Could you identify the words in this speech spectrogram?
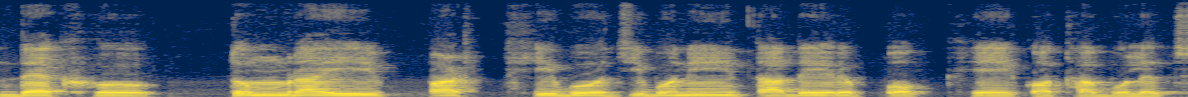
দেখো, তোমরাই পার্থিব জীবনে তাদের পক্ষে কথা বলেছ,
